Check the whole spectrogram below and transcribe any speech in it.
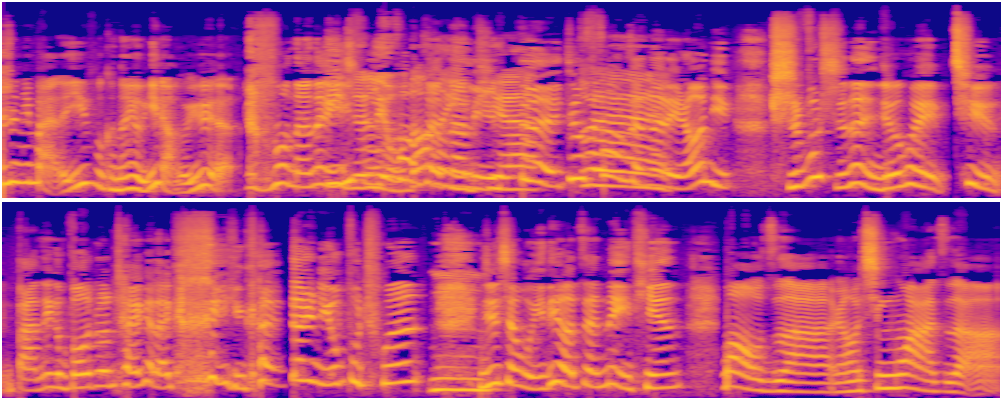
就是你买的衣服可能有一两个月，然后呢，那个衣服放在那里，对，就放在那里，然后你时不时的你就会去把那个包装拆开来看一看，但是你又不穿，嗯你就想我一定要在那天帽子啊，然后新袜子啊，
